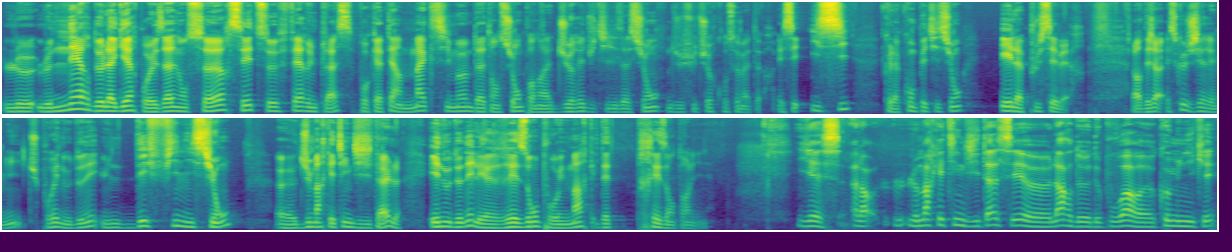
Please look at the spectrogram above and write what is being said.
le, le, nerf de la guerre pour les annonceurs, c'est de se faire une place pour capter un maximum d'attention pendant la durée d'utilisation du futur consommateur. Et c'est ici que la compétition est la plus sévère. Alors déjà, est-ce que Jérémy, tu pourrais nous donner une définition euh, du marketing digital et nous donner les raisons pour une marque d'être présente en ligne? Yes. Alors, le marketing digital, c'est euh, l'art de, pouvoir euh, communiquer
